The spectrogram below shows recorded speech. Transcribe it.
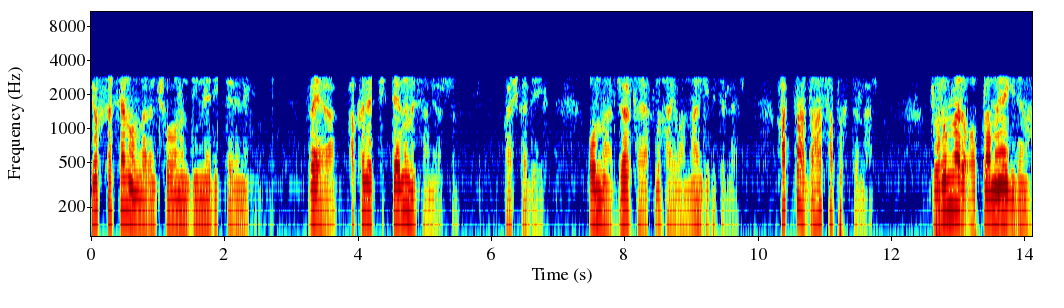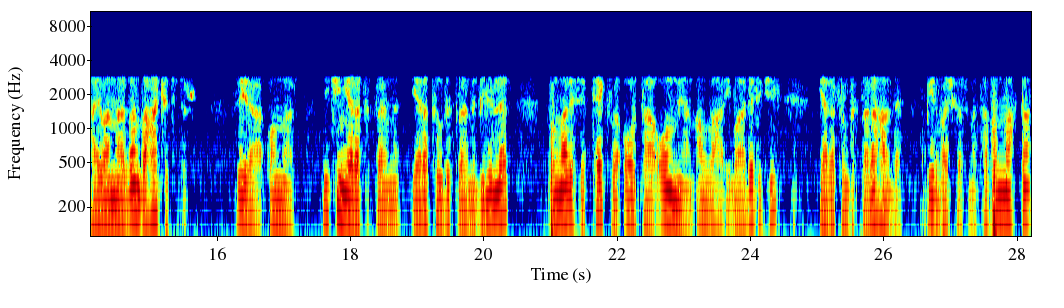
Yoksa sen onların çoğunun dinlediklerini veya akıl ettiklerini mi sanıyorsun? Başka değil. Onlar dört ayaklı hayvanlar gibidirler. Hatta daha sapıktırlar. Durumları otlamaya giden hayvanlardan daha kötüdür. Zira onlar niçin yaratıklarını, yaratıldıklarını bilirler. Bunlar ise tek ve ortağı olmayan Allah'a ibadet için yaratıldıkları halde bir başkasına tapınmakta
